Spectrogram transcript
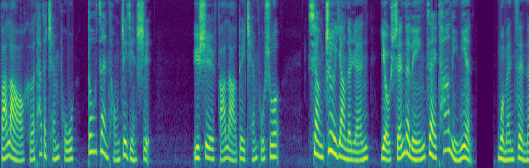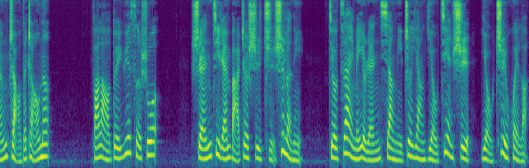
法老和他的臣仆都赞同这件事。于是法老对臣仆说：“像这样的人，有神的灵在他里面，我们怎能找得着呢？”法老对约瑟说：“神既然把这事指示了你，就再没有人像你这样有见识、有智慧了。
